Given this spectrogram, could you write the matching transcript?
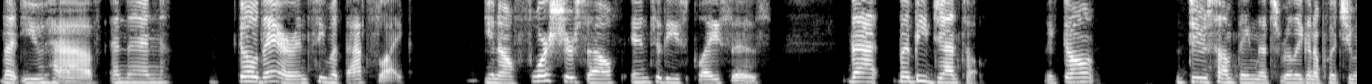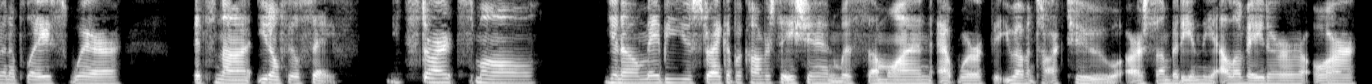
that you have, and then go there and see what that's like you know, force yourself into these places that, but be gentle. Like, don't do something that's really going to put you in a place where it's not, you don't feel safe. Start small. You know, maybe you strike up a conversation with someone at work that you haven't talked to, or somebody in the elevator, or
